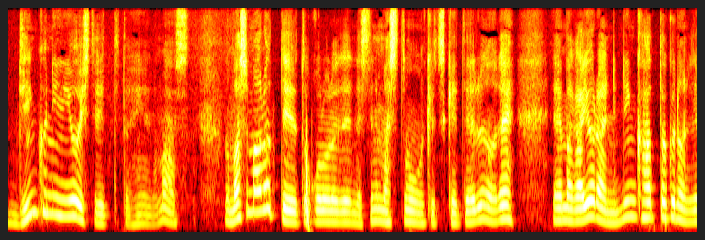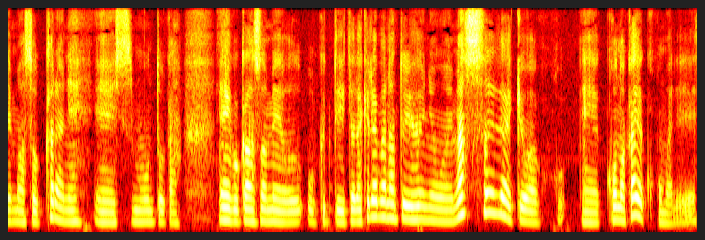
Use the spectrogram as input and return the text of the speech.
リンクに用意してるって言ったら変やな。まあ、マシュマロっていうところでですね、まあ、質問を受け付けているので、えー、まあ、概要欄にリンク貼っとくので、まあ、そこからね、えー、質問とか、えご感想メールを送っていただければなというふうに思います。それでは今日はここ、えこの回はここまでです。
